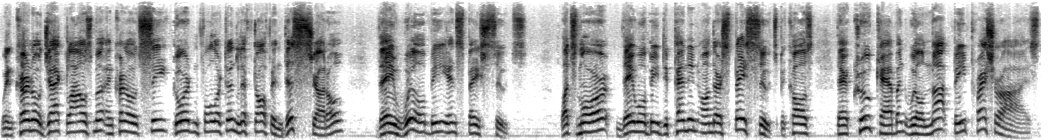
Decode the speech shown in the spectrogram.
When Colonel Jack Lousma and Colonel C. Gordon Fullerton lift off in this shuttle, they will be in space suits. What's more, they will be dependent on their space suits because their crew cabin will not be pressurized.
